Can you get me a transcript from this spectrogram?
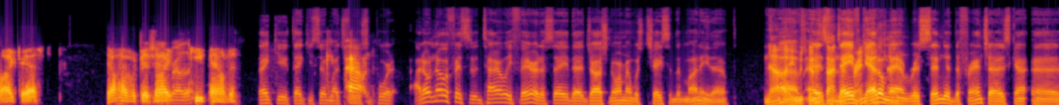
podcast. Y'all have a good Appreciate night. brother. Keep pounding. Thank you. Thank you so much for your support. I don't know if it's entirely fair to say that Josh Norman was chasing the money, though. No, he Um, was going to as sign the Dave franchise tag. Gettleman rescinded the franchise uh,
